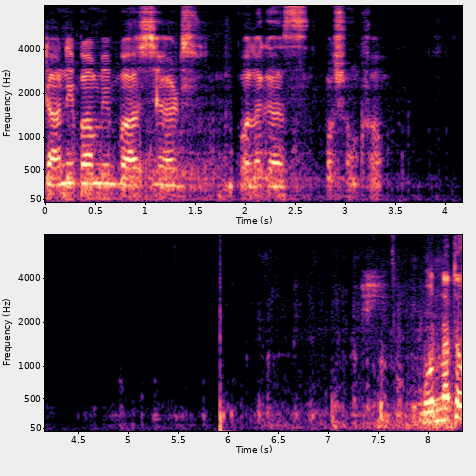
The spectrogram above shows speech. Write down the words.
ডানে বামে বাঁশ ঝাড় কলা গাছ অসংখ্য। বন্যা তো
